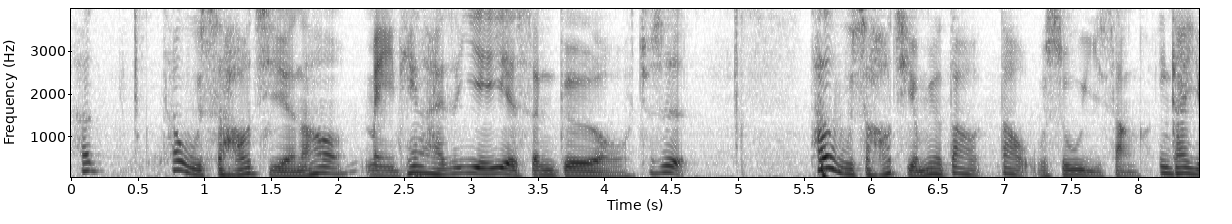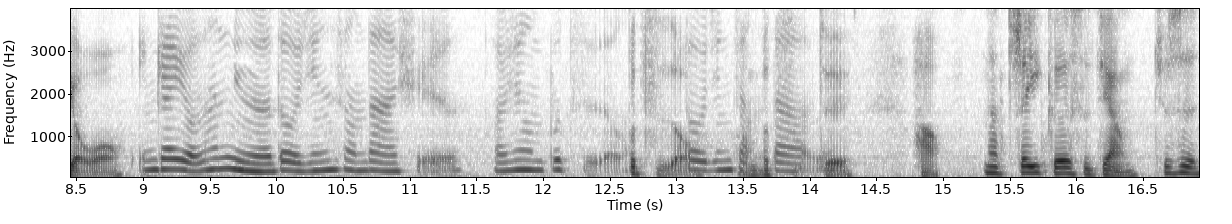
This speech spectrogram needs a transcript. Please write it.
他他五十好几了，然后每天还是夜夜笙歌哦，就是他的五十好几有没有到到五十五以上？应该有哦，应该有。他女儿都已经上大学了，好像不止哦。不止哦，都已经长大了对，好，那 J 哥是这样，就是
